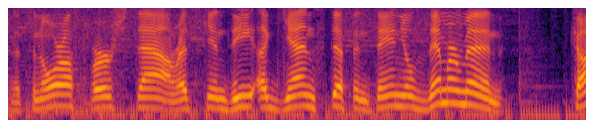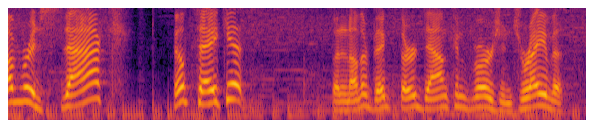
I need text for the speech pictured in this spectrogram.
And it's Tinora first down. Redskin D again stiffens. Daniel Zimmerman. Coverage sack. He'll take it. But another big third down conversion. Dravis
